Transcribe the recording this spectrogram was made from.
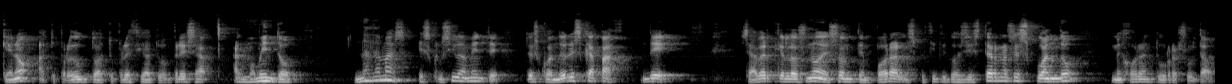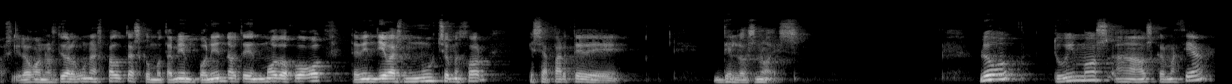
que no a tu producto, a tu precio, a tu empresa, al momento, nada más, exclusivamente. Entonces, cuando eres capaz de saber que los noes son temporales, específicos y externos, es cuando mejoran tus resultados. Y luego nos dio algunas pautas como también poniéndote en modo juego, también llevas mucho mejor esa parte de, de los noes. Luego tuvimos a Oscar Maciá,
